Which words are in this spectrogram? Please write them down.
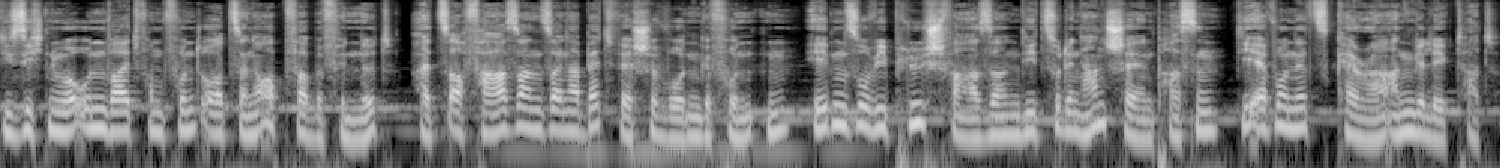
die sich nur unweit vom Fundort seiner Opfer befindet, als auch Fasern seiner Bettwäsche wurden gefunden, ebenso wie Plüschfasern, die zu den Handschellen passen, die Evonitz Kara angelegt hat.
